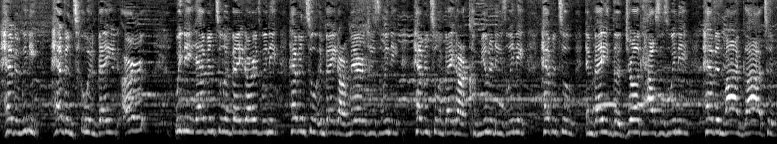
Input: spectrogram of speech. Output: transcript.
heaven. We need heaven to invade earth. We need heaven to invade earth. We need heaven to invade our marriages. We need heaven to invade our communities. We need heaven to invade the drug houses. We need heaven, my God, to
